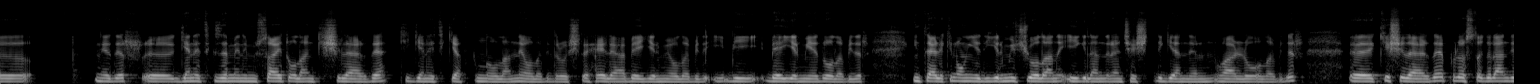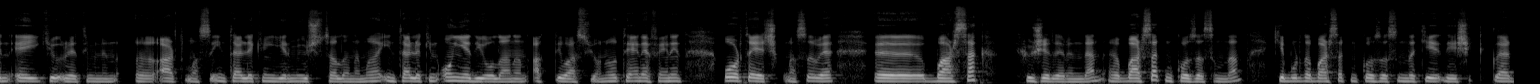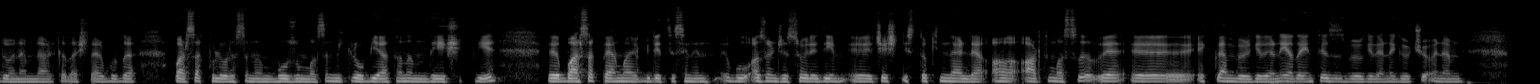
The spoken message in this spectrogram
nedir? E, genetik zemini müsait olan kişilerde ki genetik yatkınlığı olan ne olabilir? O işte HLA-B20 olabilir, B27 olabilir. Interleukin 17-23 yolağını ilgilendiren çeşitli genlerin varlığı olabilir. E, kişilerde prostaglandin E2 üretiminin e, artması, interleukin 23 salınımı, interleukin 17 yolağının aktivasyonu, TNF'nin ortaya çıkması ve e, bağırsak hücrelerinden, e, bağırsak mukozasından ki burada bağırsak mukozasındaki değişiklikler de önemli arkadaşlar. Burada bağırsak florasının bozulması, mikrobiyatanın değişikliği, e, bağırsak permeabilitesinin bu az önce söylediğim e, çeşitli stokinlerle artması ve eklem bölgelerine ya da enteziz bölgelerine göçü önemli.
